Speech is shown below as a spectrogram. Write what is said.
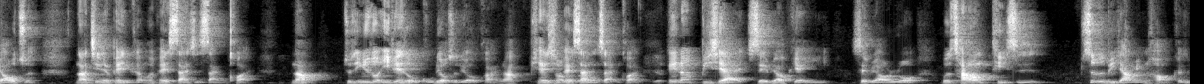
标准。那今年配息可能会配三十三块，那就是因为说 EPS 我估六十六块，那配息配三十三块，诶，那比起来谁比较便宜，谁比较弱？我的长荣体质是不是比阳明好？可是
